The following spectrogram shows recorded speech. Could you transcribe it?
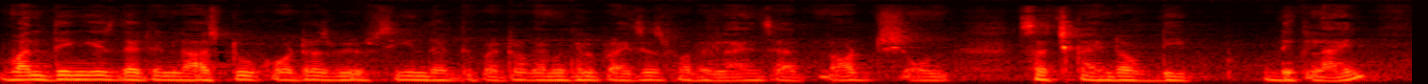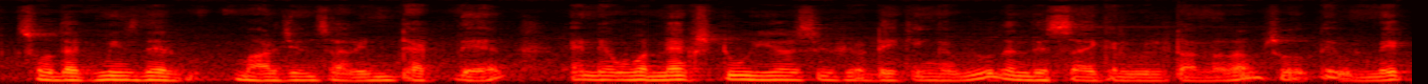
one thing is that in last two quarters we have seen that the petrochemical prices for Reliance have not shown such kind of deep decline. So that means their margins are intact there. And over next two years, if you're taking a view, then this cycle will turn around. So they will make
